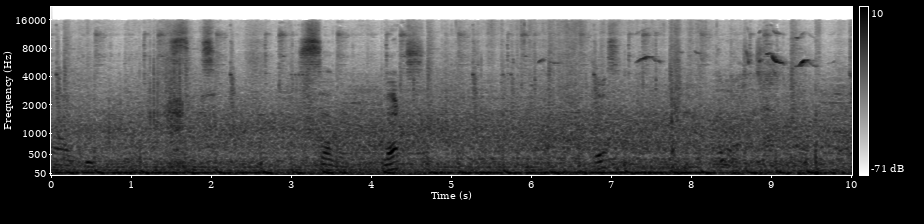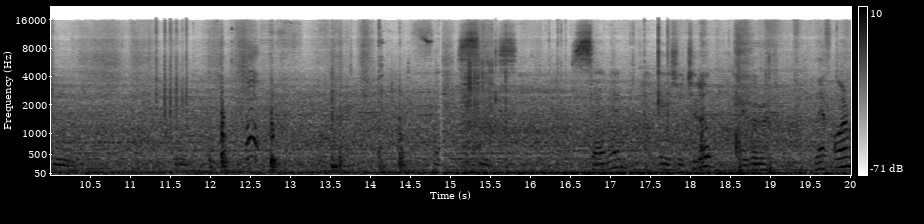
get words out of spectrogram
five, six, seven. Next. This. Two, three, six, seven. Okay, switch it up. Your left arm.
